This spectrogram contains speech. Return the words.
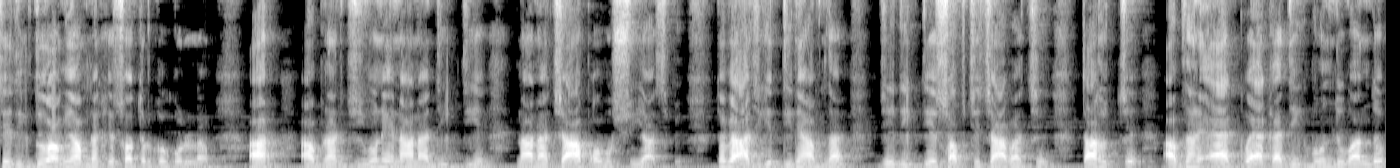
সেদিক দিয়েও আমি আপনাকে সতর্ক করলাম। আর আপনার জীবনে নানা দিক দিয়ে নানা চাপ অবশ্যই আসবে। তবে আজকের দিনে আপনার যে দিক দিয়ে সবচেয়ে চাপ আছে তা হচ্ছে আপনার এক বা একাধিক বন্ধুবান্ধব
